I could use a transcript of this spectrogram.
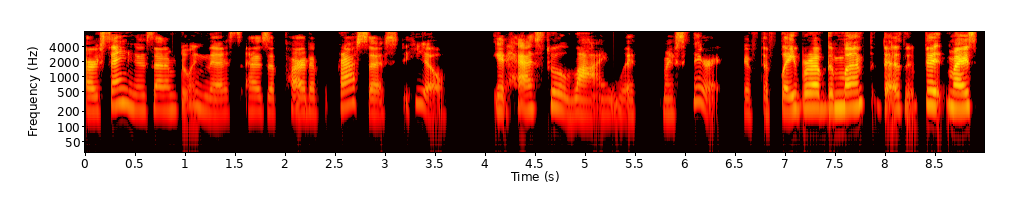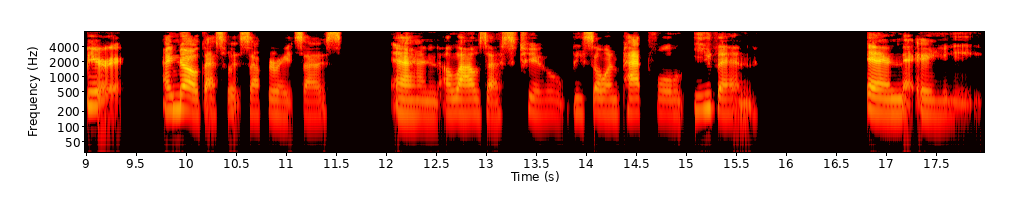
are saying is that I'm doing this as a part of the process to heal. It has to align with my spirit. If the flavor of the month doesn't fit my spirit, I know that's what separates us and allows us to be so impactful, even in a,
